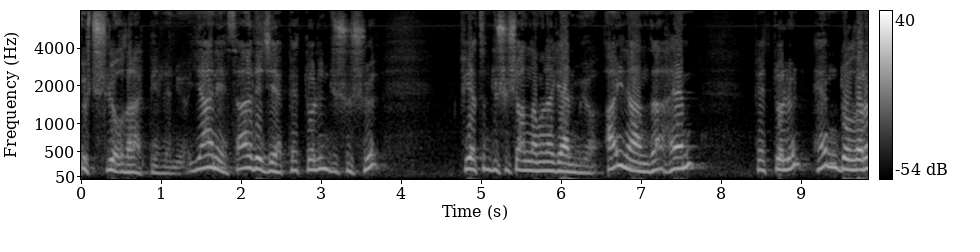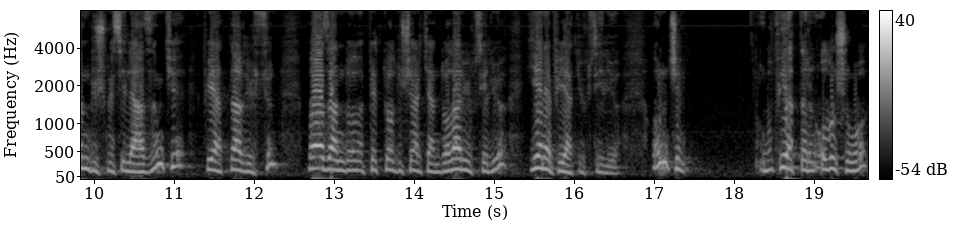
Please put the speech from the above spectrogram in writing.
üçlü olarak belirleniyor. Yani sadece petrolün düşüşü fiyatın düşüşü anlamına gelmiyor. Aynı anda hem petrolün hem doların düşmesi lazım ki fiyatlar düşsün. Bazen dolar, petrol düşerken dolar yükseliyor, yine fiyat yükseliyor. Onun için bu fiyatların oluşumu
